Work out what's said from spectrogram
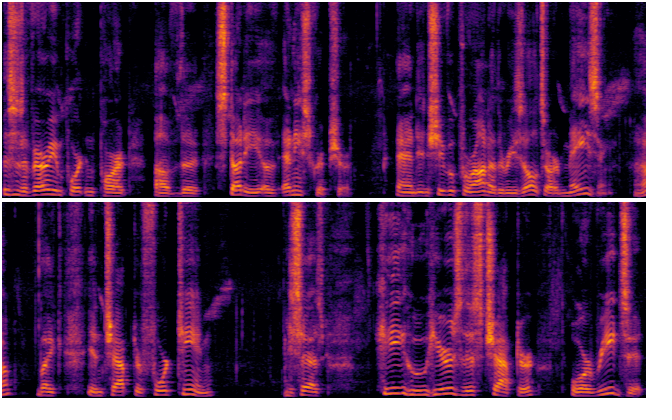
This is a very important part of the study of any scripture. And in Shiva Purana, the results are amazing. Huh? Like in chapter 14, he says, He who hears this chapter or reads it,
